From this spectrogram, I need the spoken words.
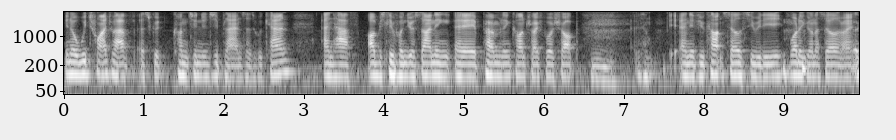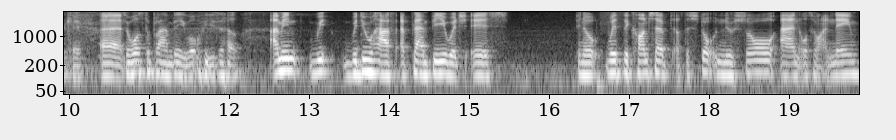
you know we try to have as good contingency plans as we can, and have obviously when you're signing a permanent contract for a shop, and if you can't sell CBD, what are you gonna sell, right? Okay. Uh, So what's the plan B? What will you sell? I mean, we we do have a plan B, which is, you know, with the concept of the store, new store, and also our name,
